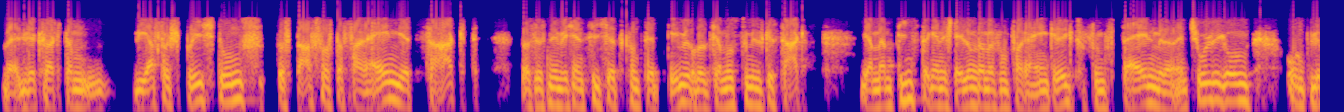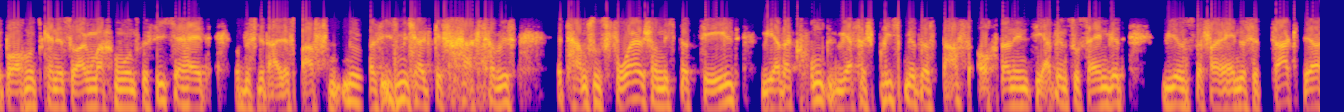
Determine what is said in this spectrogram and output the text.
weil wir gesagt haben, wer verspricht uns, dass das, was der Verein jetzt sagt, dass es nämlich ein Sicherheitskonzept geben wird, oder sie haben uns zumindest gesagt, wir haben am Dienstag eine Stellungnahme vom Verein gekriegt, fünf Zeilen mit einer Entschuldigung und wir brauchen uns keine Sorgen machen um unsere Sicherheit und es wird alles passen. Nur was ich mich halt gefragt habe, ist, jetzt haben sie uns vorher schon nicht erzählt, wer da kommt, wer verspricht mir, dass das auch dann in Serbien so sein wird, wie uns der Verein das jetzt sagt. Ja,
